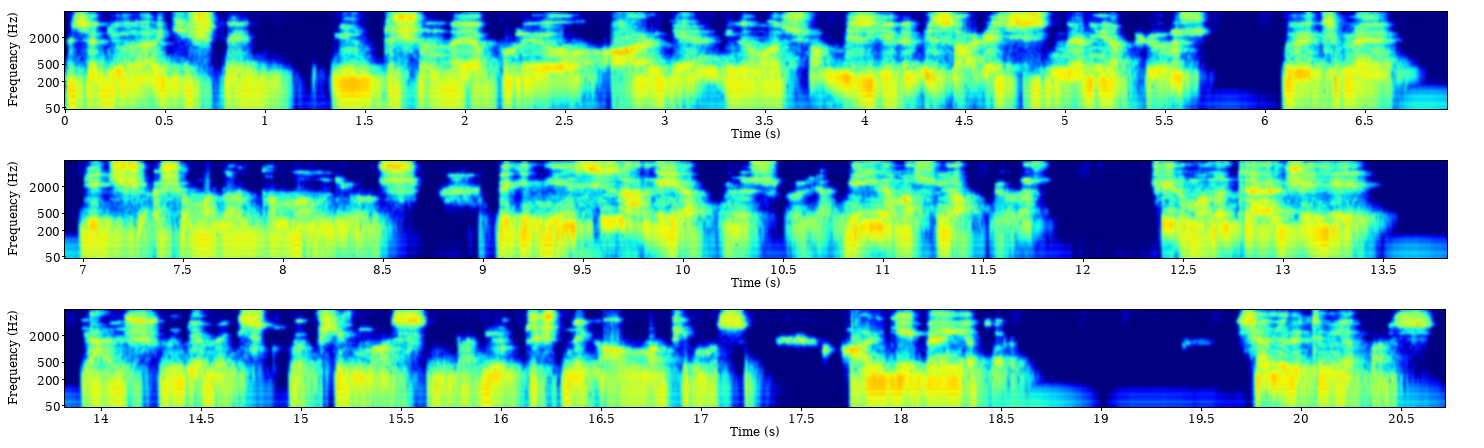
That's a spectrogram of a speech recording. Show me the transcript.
Mesela diyorlar ki işte yurt dışında yapılıyor ARGE, inovasyon biz geri biz sadece çizimlerini yapıyoruz. Üretime geçiş aşamalarını tamamlıyoruz. Peki niye siz ARGE yapmıyorsunuz? Yani niye inovasyon yapmıyoruz? Firmanın tercihi. Yani şunu demek istiyor firma aslında. Yurt dışındaki Alman firması. ARGE'yi ben yaparım. Sen üretim yaparsın.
